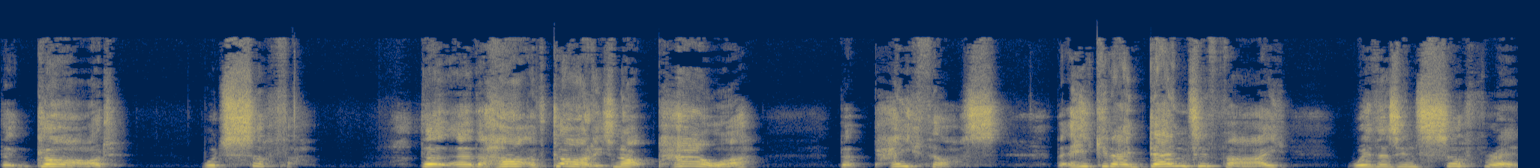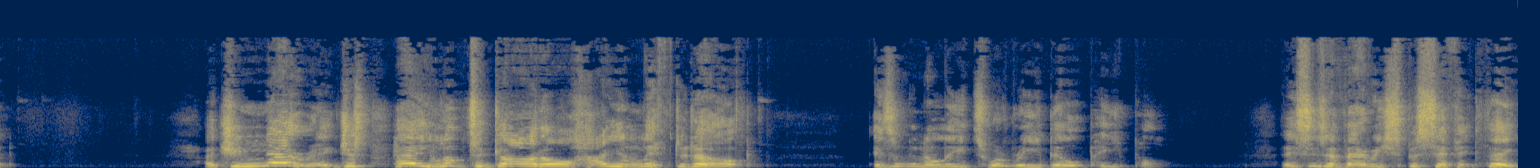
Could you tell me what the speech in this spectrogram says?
that God would suffer. That uh, the heart of God is not power, but pathos. That he can identify with us in suffering. A generic, just, hey, look to God all high and lifted up, isn't going to lead to a rebuilt people. This is a very specific thing.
